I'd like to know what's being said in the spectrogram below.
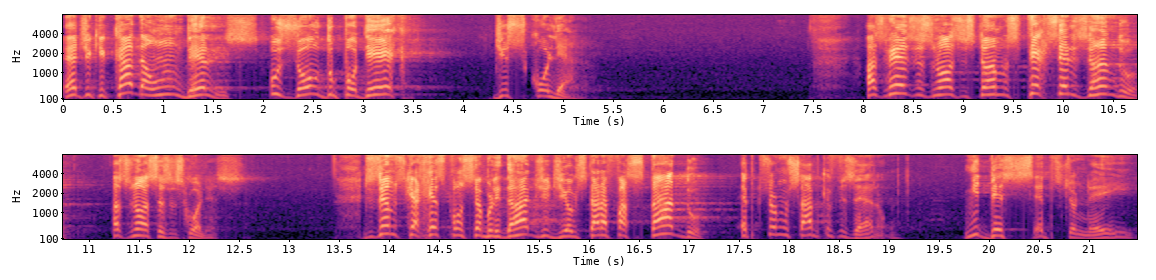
é de que cada um deles usou do poder de escolha. Às vezes nós estamos terceirizando as nossas escolhas. Dizemos que a responsabilidade de eu estar afastado é porque o senhor não sabe o que fizeram. Me decepcionei.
